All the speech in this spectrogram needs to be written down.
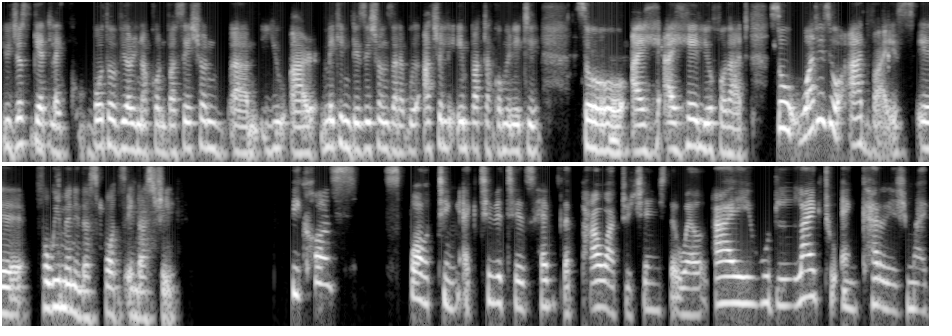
you just get mm-hmm. like both of you are in a conversation um, you are making decisions that will actually impact a community so mm-hmm. i i hail you for that so what is your advice uh, for women in the sports industry because sporting activities have the power to change the world. I would like to encourage my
